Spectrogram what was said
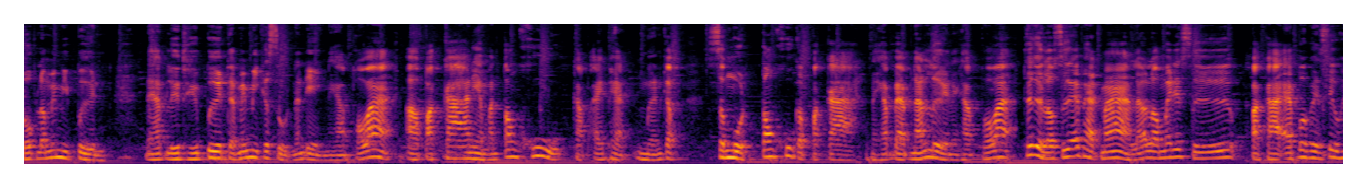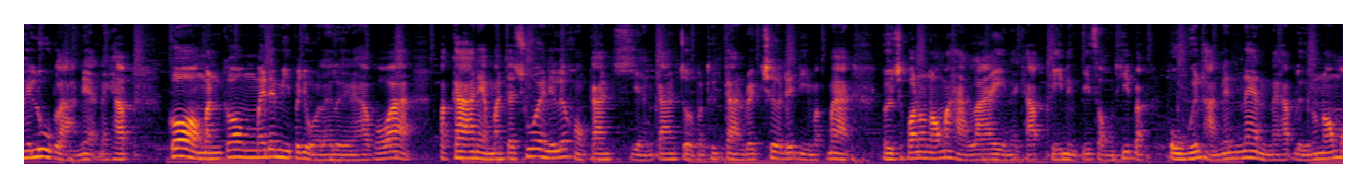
รบแล้วไม่มีปืนนะครับ หรือถือปืนแต่ไม่มีกระสุนนั่นเองนะครับ เพราะว่าปากกาเนี่ยมันต้องคู่กับ iPad เหมือนกับ สมุดต้องคู่กับปากกานะครับแบบนั้นเลยนะครับ เพราะว่าถ้าเกิดเราซื้อ iPad มา แล้วเราไม่ได้ซื้อปากกา Apple Pencil ให้ลูกหลานเนี่ยนะครับก็มันก็ไม่ได้มีประโยชน์อะไรเลยนะครับ เพราะว่าปากกาเนี่ยมันจะช่วยในเรื่องของการเขียนการจดบันทึกการเลคเชอร์ได้ดีมากๆ โดยเฉพาะน้องๆมหาลัยนะครับปี 1 ปี 2 ที่แบบปูพื้นฐานแน่นๆนะครับหรือน้องๆม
